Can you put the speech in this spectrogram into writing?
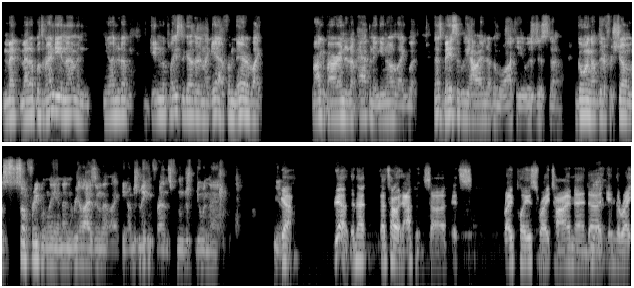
met met up with Randy and them, and you know ended up getting a place together, and like yeah, from there like Rocket Power ended up happening, you know, like but that's basically how I ended up in Milwaukee. It was just uh, going up there for shows so frequently, and then realizing that like you know just making friends from just doing that. You know? Yeah, yeah, and that that's how it happens. Uh, it's right place, right time, and uh, yeah. in the right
